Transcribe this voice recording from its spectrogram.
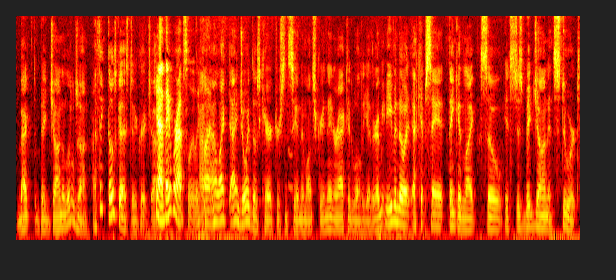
back to Big John and Little John. I think those guys did a great job. Yeah, they were absolutely I, fun. I liked, I enjoyed those characters and seeing them on screen. They interacted well together. I mean, even though I, I kept saying, thinking like, so it's just Big John and Stuart.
